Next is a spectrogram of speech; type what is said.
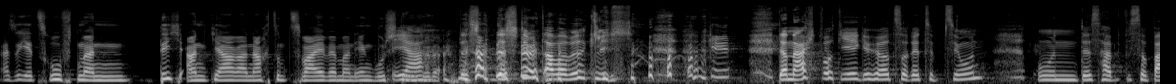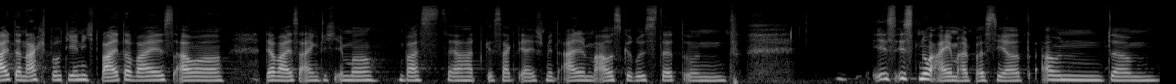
Also jetzt ruft man dich an, Chiara, nachts um zwei, wenn man irgendwo steht. Ja, oder? Das, das stimmt aber wirklich. okay. Der Nachtportier gehört zur Rezeption und deshalb, sobald der Nachtportier nicht weiter weiß, aber der weiß eigentlich immer was. Er hat gesagt, er ist mit allem ausgerüstet und es ist nur einmal passiert und ähm,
